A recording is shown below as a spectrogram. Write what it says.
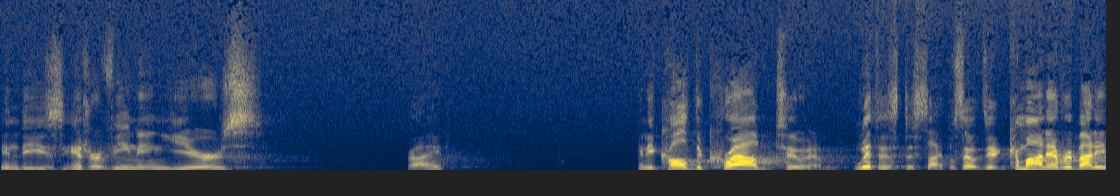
in these intervening years, right? And he called the crowd to him with his disciples. So, come on, everybody,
